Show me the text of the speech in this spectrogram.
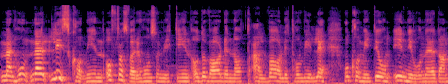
men hon, när Liz kom in, oftast var det hon som gick in och då var det något allvarligt hon ville. Hon kom inte in i onödan.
